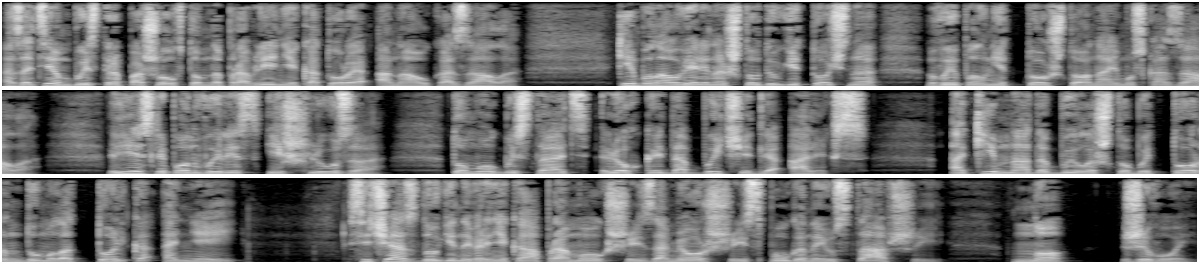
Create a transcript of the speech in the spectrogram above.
а затем быстро пошел в том направлении, которое она указала — Ким была уверена, что Дуги точно выполнит то, что она ему сказала. Если бы он вылез из шлюза, то мог бы стать легкой добычей для Алекс. А Ким надо было, чтобы Торн думала только о ней. Сейчас Дуги наверняка промокший, замерзший, испуганный, уставший, но живой.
